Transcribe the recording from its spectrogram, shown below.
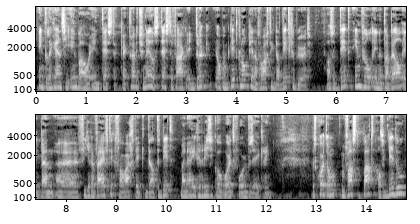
intelligentie inbouwen in testen. Kijk, traditioneel is testen vaak: ik druk op een dit knopje en dan verwacht ik dat dit gebeurt. Als ik dit invul in een tabel, ik ben uh, 54, verwacht ik dat dit mijn eigen risico wordt voor een verzekering. Dus kortom, een vast pad. Als ik dit doe,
